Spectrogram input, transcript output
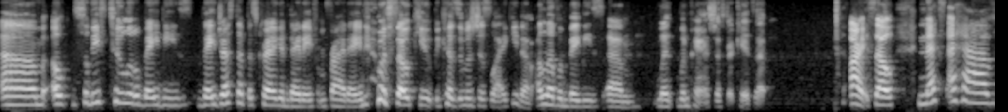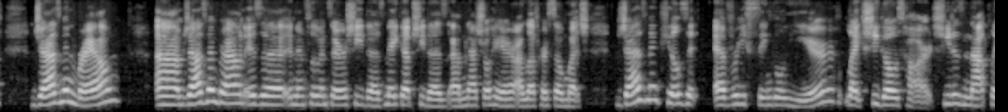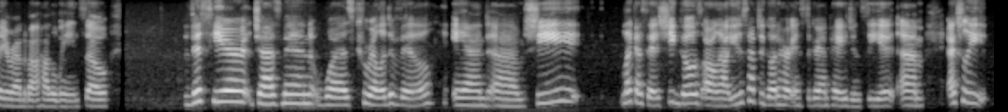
Um, oh, so these two little babies, they dressed up as Craig and Day Day from Friday, and it was so cute because it was just like, you know, I love when babies, um, when when parents dress their kids up. All right, so next I have Jasmine Brown. Um, Jasmine Brown is a an influencer. She does makeup, she does um, natural hair. I love her so much. Jasmine kills it every single year. Like she goes hard. She does not play around about Halloween. So this year, Jasmine was Cruella de Vil, and um, she, like I said, she goes all out. You just have to go to her Instagram page and see it. Um, actually,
